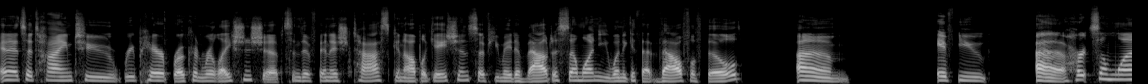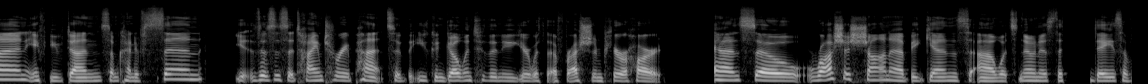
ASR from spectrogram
And it's a time to repair broken relationships and to finish tasks and obligations. So if you made a vow to someone, you want to get that vow fulfilled. Um, if you uh, hurt someone, if you've done some kind of sin, you, this is a time to repent so that you can go into the new year with a fresh and pure heart. And so Rosh Hashanah begins uh, what's known as the days of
